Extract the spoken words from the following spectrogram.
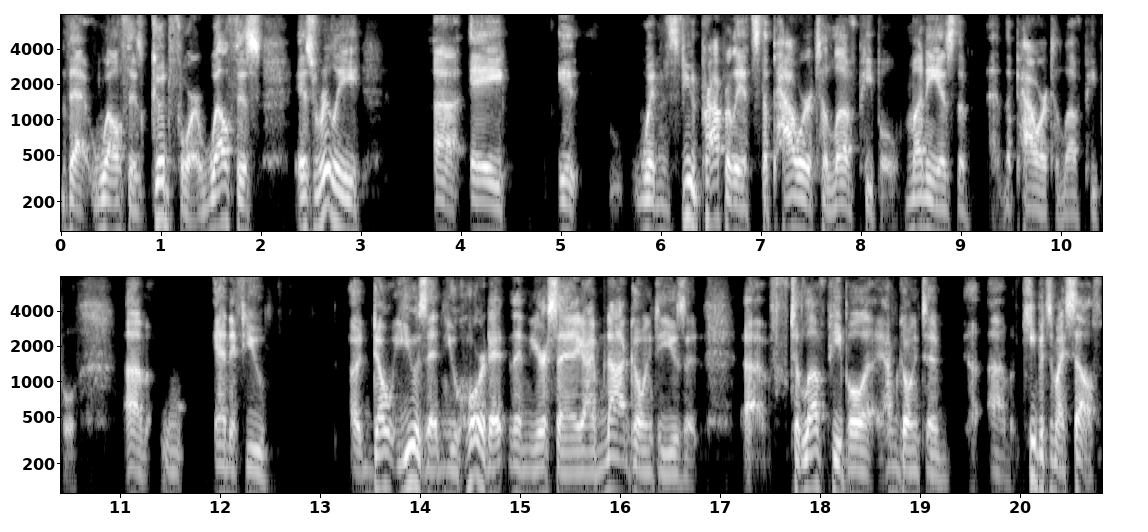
that wealth is good for. Wealth is is really uh, a it, when it's viewed properly, it's the power to love people. Money is the the power to love people. Um, and if you uh, don't use it and you hoard it, then you're saying, I'm not going to use it. Uh, to love people, I'm going to um, keep it to myself.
